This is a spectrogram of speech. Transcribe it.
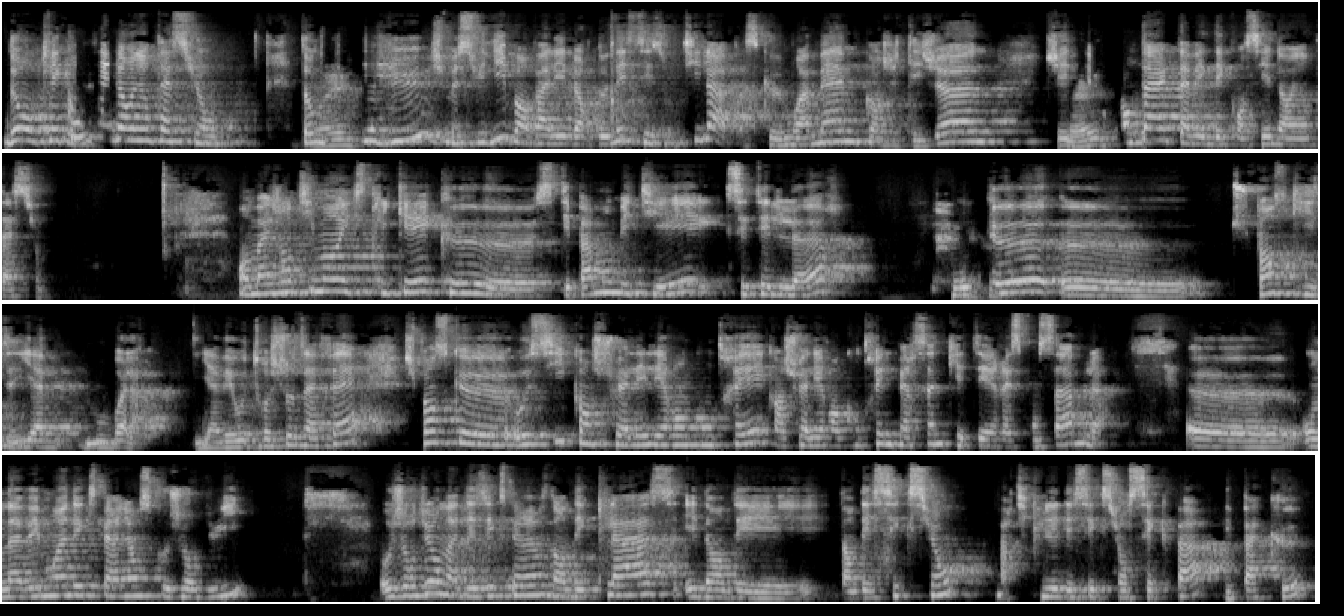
Donc, les conseils d'orientation. Donc, au début, je me suis dit, bon, on va aller leur donner ces outils-là, parce que moi-même, quand j'étais jeune, j'ai été en contact avec des conseillers d'orientation. On m'a gentiment expliqué que euh, c'était pas mon métier, que c'était le leur, et que euh, je pense qu'il y a, voilà, il y avait autre chose à faire. Je pense que aussi quand je suis allée les rencontrer, quand je suis allée rencontrer une personne qui était responsable, euh, on avait moins d'expérience qu'aujourd'hui. Aujourd'hui, on a des expériences dans des classes et dans des dans des sections, en particulier des sections SECPA, et pas que,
